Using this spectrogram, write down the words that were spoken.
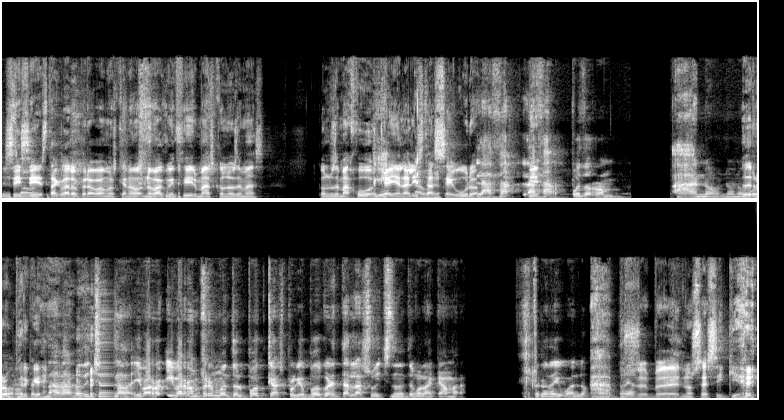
Sí, sí, está claro, pero vamos, que no, no va a coincidir más con los demás. Con los demás juegos Oye, que hay en la lista, ah, bueno. seguro. Laza, Laza, ¿puedo romper? Ah, no, no, no ¿Puedes puedo romper romper, qué? nada, no he dicho nada. Iba a, ro- iba a romper un momento el podcast porque puedo conectar la Switch donde tengo la cámara. Pero da igual, no. Ah, pues eh, no sé si quiere.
